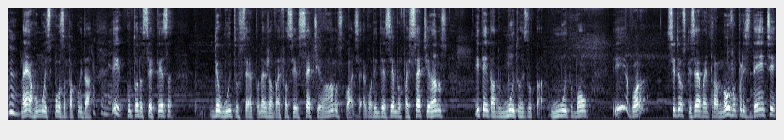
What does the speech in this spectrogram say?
hum. né? Arrumam uma esposa para cuidar. cuidar. E com toda certeza deu muito certo, né? Já vai fazer sete anos quase. Agora em dezembro faz sete anos e tem dado muito resultado, muito bom. E agora, se Deus quiser, vai entrar novo presidente.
